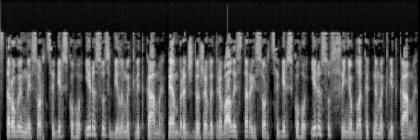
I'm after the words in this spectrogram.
Старовинний сорт сибірського ірису з білими квітками. Кембридж дуже витривалий старий сорт сибірського ірису з синьо-блакитними квітками.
